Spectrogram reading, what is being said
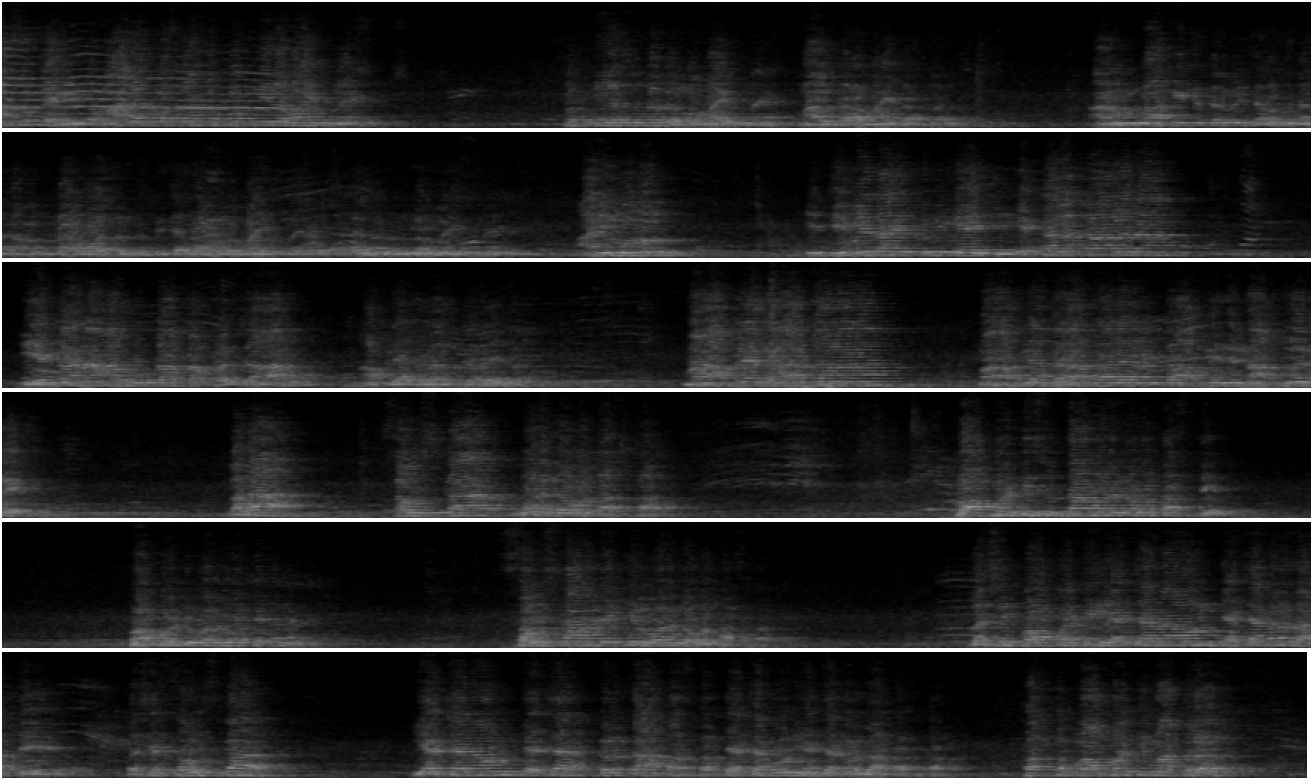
असंच आहे इथं मालक बसला तर पत्नीला माहीत नाही पत्नीला सुद्धा धर्म माहीत नाही मालकाला माहीत असला आणि मग बाकीचे तर विचारूच नका मग काय असेल तर तिच्या जायला माहीत नाही तिच्या नंदूला माहीत नाही आणि म्हणून ही जिम्मेदारी तुम्ही घ्यायची. एकाला कळालं ना? एकानं हा मुद्दाचा प्रचार आपल्या घरात करायचा. मग आपल्या घरात झाला ना? मग आपल्या घरात झाल्यानंतर आपले जे नातलग आहे बघा संस्कार वर्ग होत असतात. प्रॉपर्टी सुद्धा वर्ग होत असते. प्रॉपर्टी वर्ग होते का नाही? संस्कार देखील वर्ग होत असतात. जशी प्रॉपर्टी याच्या नावाहून त्याच्याकडे जाते तसे संस्कार याच्या नावून त्याच्याकडे जात असतात त्याच्याकडून ह्याच्याकडे जात असतात. फक्त प्रॉपर्टी मात्र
